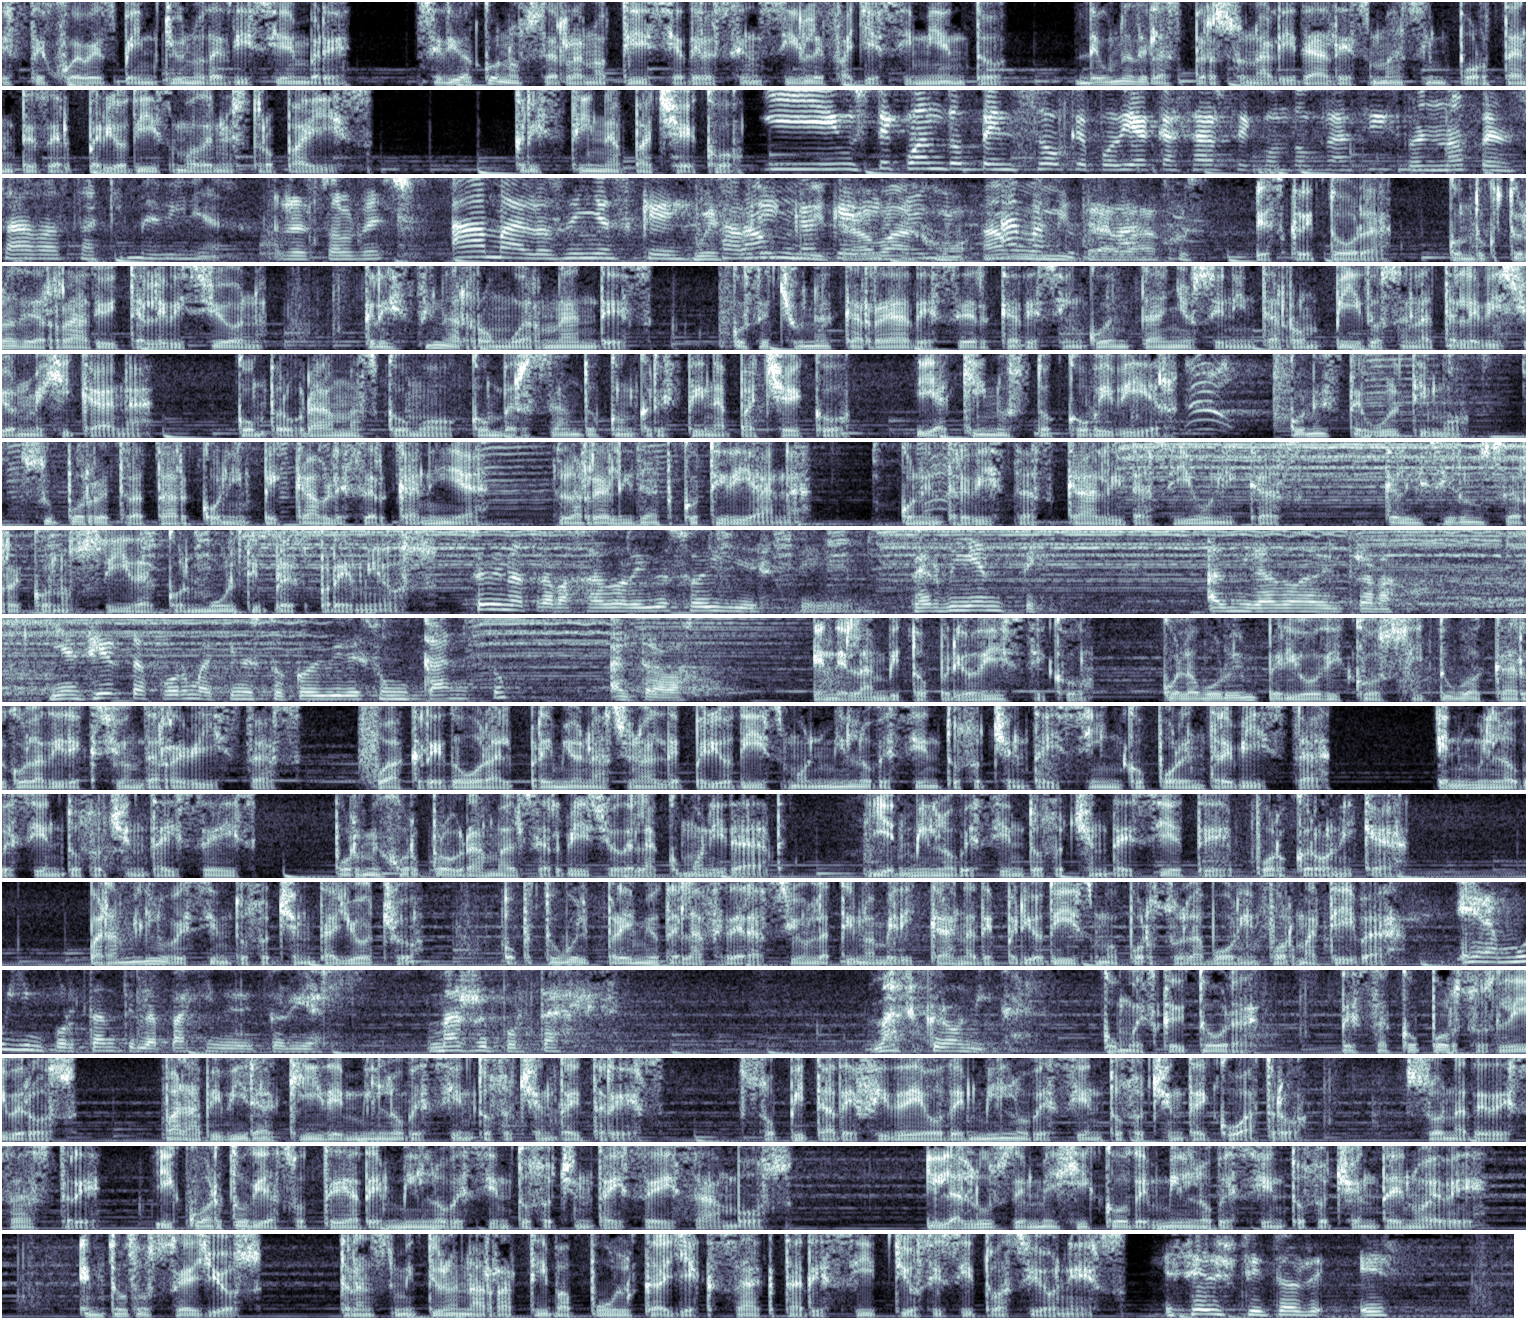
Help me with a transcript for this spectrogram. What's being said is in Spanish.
Este jueves 21 de diciembre se dio a conocer la noticia del sensible fallecimiento de una de las personalidades más importantes del periodismo de nuestro país, Cristina Pacheco. ¿Y usted cuándo pensó que podía casarse con don Francisco? Pues no pensaba hasta que me vine a resolver. Ama a los niños que Pues fabrica, amo mi que trabajo, diseña. amo Ama mi trabajo. Escritora, conductora de radio y televisión, Cristina Romo Hernández cosechó una carrera de cerca de 50 años ininterrumpidos en la televisión mexicana, con programas como Conversando con Cristina Pacheco y Aquí nos tocó vivir. Con este último, supo retratar con impecable cercanía la realidad cotidiana, con entrevistas cálidas y únicas que le hicieron ser reconocida con múltiples premios. Soy una trabajadora, yo soy este, ferviente admiradora del trabajo. Y en cierta forma aquí nos tocó vivir es un canto al trabajo. En el ámbito periodístico, colaboró en periódicos y tuvo a cargo la dirección de revistas. Fue acreedora al Premio Nacional de Periodismo en 1985 por entrevista, en 1986 por Mejor Programa al Servicio de la Comunidad y en 1987 por Crónica. Para 1988, obtuvo el premio de la Federación Latinoamericana de Periodismo por su labor informativa. Era muy importante la página editorial. Más reportajes, más crónicas. Como escritora, destacó por sus libros Para vivir aquí de 1983, Sopita de Fideo de 1984, Zona de Desastre y Cuarto de Azotea de 1986 ambos, y La Luz de México de 1989. En todos ellos, transmitió una narrativa pulcra y exacta de sitios y situaciones. Ser escritor es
